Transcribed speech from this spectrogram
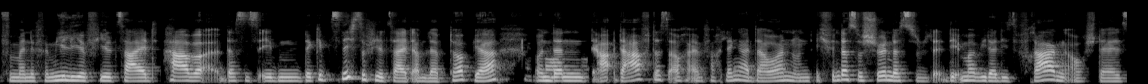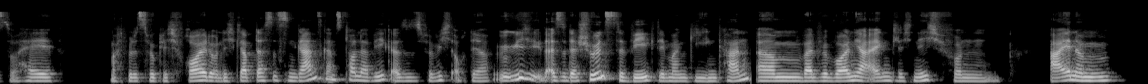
für meine Familie viel Zeit habe, das ist eben, da gibt's nicht so viel Zeit am Laptop, ja. Genau. Und dann da, darf das auch einfach länger dauern. Und ich finde das so schön, dass du dir immer wieder diese Fragen auch stellst, so, hey, macht mir das wirklich Freude. Und ich glaube, das ist ein ganz, ganz toller Weg. Also es ist für mich auch der, also der schönste Weg, den man gehen kann. Ähm, weil wir wollen ja eigentlich nicht von einem,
